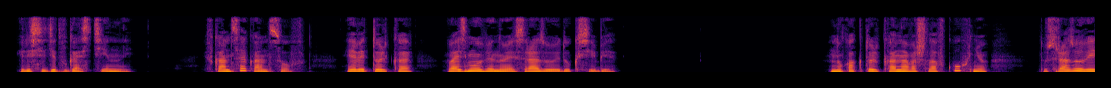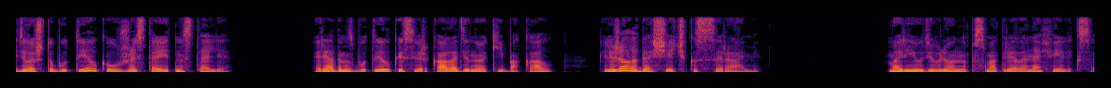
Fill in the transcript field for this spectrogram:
«Или сидит в гостиной? И в конце концов, я ведь только возьму вино и сразу уйду к себе». Но как только она вошла в кухню, то сразу увидела, что бутылка уже стоит на столе. Рядом с бутылкой сверкал одинокий бокал, и лежала дощечка с сырами. Мария удивленно посмотрела на Феликса.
